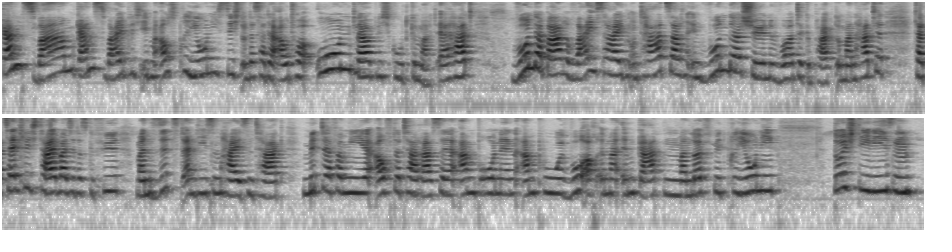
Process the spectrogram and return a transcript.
ganz warm, ganz weiblich, eben aus Brionis Sicht und das hat der Autor unglaublich gut gemacht. Er hat wunderbare Weisheiten und Tatsachen in wunderschöne Worte gepackt. Und man hatte tatsächlich teilweise das Gefühl, man sitzt an diesem heißen Tag mit der Familie auf der Terrasse, am Brunnen, am Pool, wo auch immer, im Garten. Man läuft mit Brioni durch die Wiesen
